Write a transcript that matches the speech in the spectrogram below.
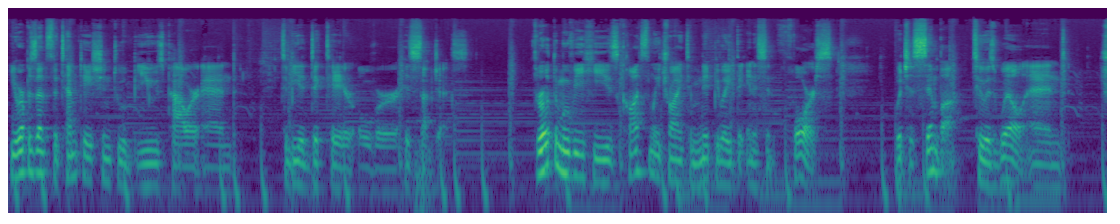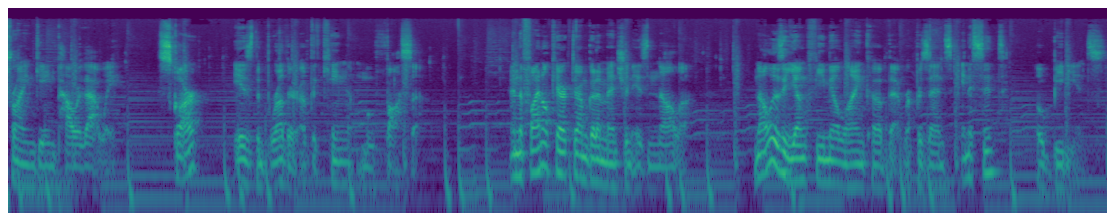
He represents the temptation to abuse power and to be a dictator over his subjects. Throughout the movie, he's constantly trying to manipulate the innocent force, which is Simba, to his will and try and gain power that way. Scar is the brother of the king Mufasa. And the final character I'm going to mention is Nala. Nala is a young female lion cub that represents innocent obedience.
